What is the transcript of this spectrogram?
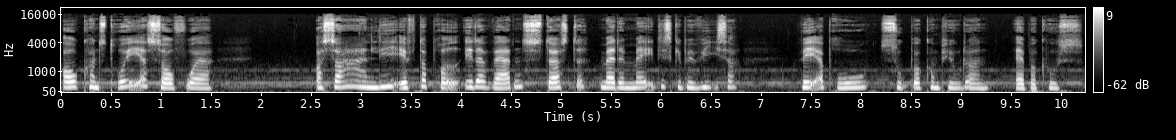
og konstruere software, og så har han lige efterprøvet et af verdens største matematiske beviser ved at bruge supercomputeren Abacus.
